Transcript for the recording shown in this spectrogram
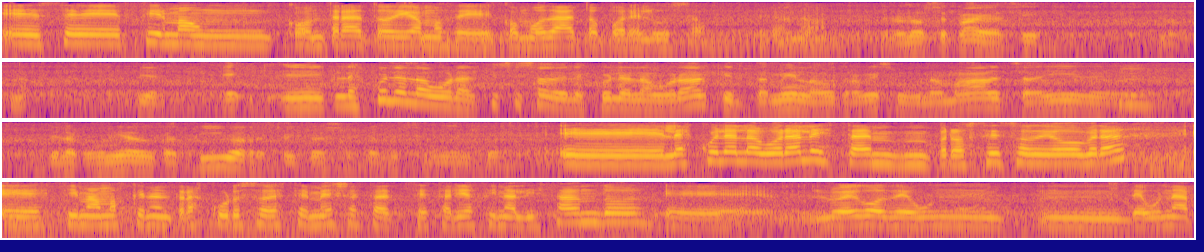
Eh, se firma un contrato, digamos, de comodato por el uso, pero no. Pero no se paga, sí. No. no. Bien. Eh, la escuela laboral, ¿qué se sabe de la escuela laboral? Que también la otra vez hubo una marcha ahí de. Mm de la comunidad educativa respecto a ese establecimiento? Eh, la escuela laboral está en proceso de obra, eh, estimamos que en el transcurso de este mes se estaría finalizando, eh, luego de, un, de una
